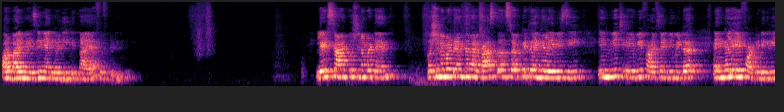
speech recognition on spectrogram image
और बाय मेजरिंग एंगल डी कितना आया है? Fifty degree let start question number ten question number ten हमारे पास constructed triangle ABC in which A B five centimetre angle A forty degree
